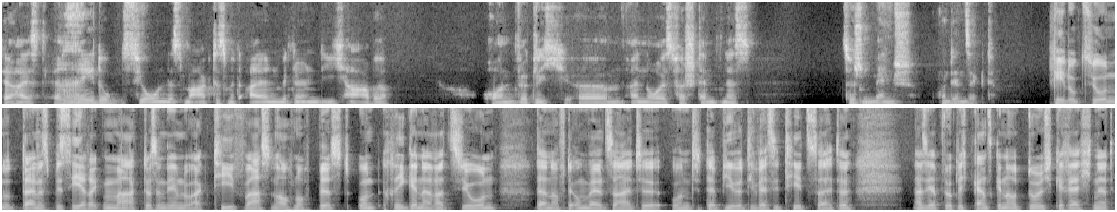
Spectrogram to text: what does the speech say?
der heißt Reduktion des Marktes mit allen Mitteln, die ich habe und wirklich ähm, ein neues Verständnis zwischen Mensch und Insekt. Reduktion deines bisherigen Marktes, in dem du aktiv warst und auch noch bist, und Regeneration dann auf der Umweltseite und der Biodiversitätsseite. Also ihr habt wirklich ganz genau durchgerechnet,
